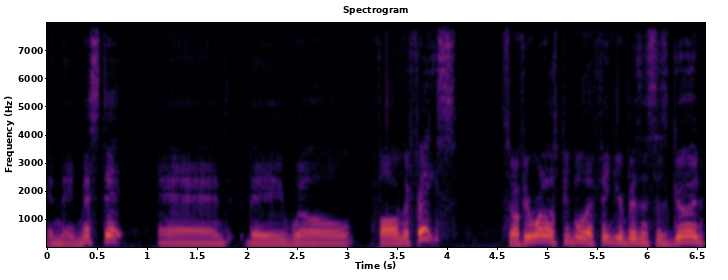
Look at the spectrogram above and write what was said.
and they missed it and they will fall on their face. So if you're one of those people that think your business is good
